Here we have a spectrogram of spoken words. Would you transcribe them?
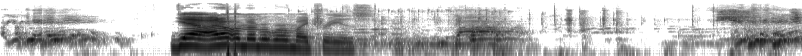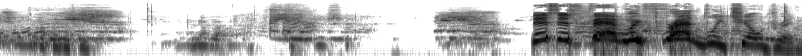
Are you kidding me? Yeah, I don't remember where my tree is. This is family friendly, children.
